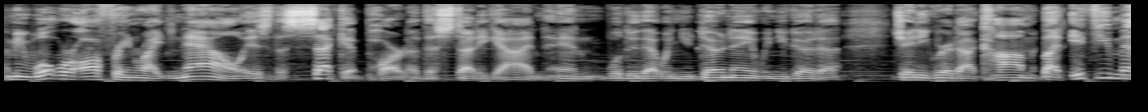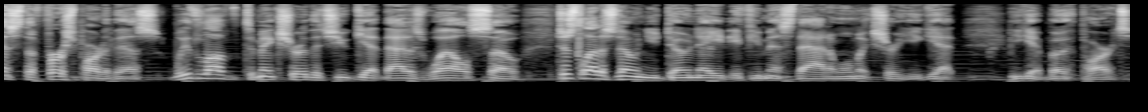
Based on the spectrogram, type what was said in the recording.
I mean, what we're offering right now is the second part of the study guide, and we'll do that when you donate, when you go to jdgreear.com. But if you missed the first part of this, we'd love to make sure that you get that as well. So just let us know when you donate if you missed that, and we'll make sure you get you get both parts.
